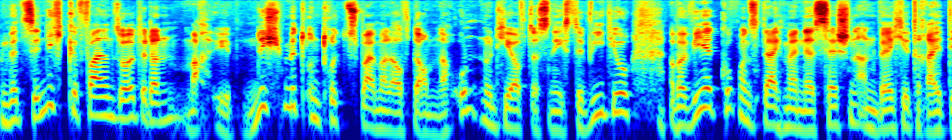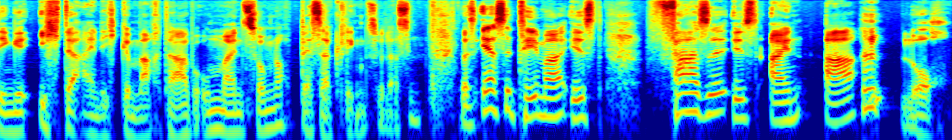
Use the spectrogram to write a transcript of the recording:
Und wenn es dir nicht gefallen sollte, dann mach eben nicht mit und drück zweimal auf Daumen nach unten und hier auf das nächste Video. Aber wir gucken uns gleich mal in der Session an, welche drei Dinge ich da eigentlich gemacht habe, um meinen Song noch besser klingen zu lassen. Das erste Thema ist, Phase ist ein A-Loch.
